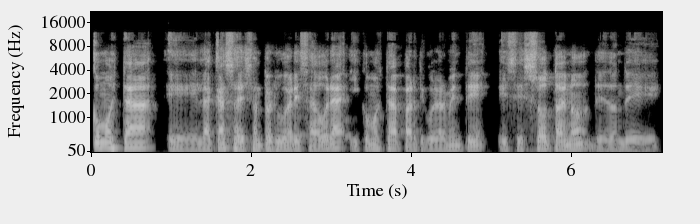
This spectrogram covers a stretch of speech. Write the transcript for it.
cómo está eh, la Casa de Santos Lugares ahora y cómo está particularmente ese sótano de donde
